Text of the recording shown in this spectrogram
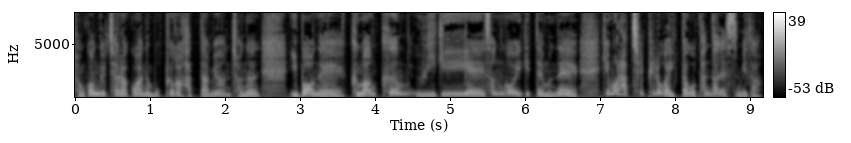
정권 교체라고 하는 목표가 같다면 저는 이번에 그만큼 위기의 선거이기 때문에 힘을 합칠 필요가 있다고 판단했습니다.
